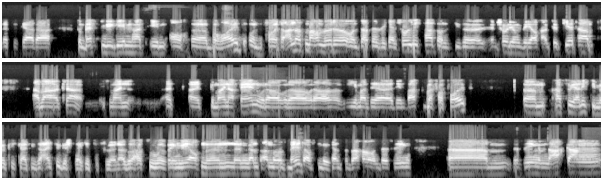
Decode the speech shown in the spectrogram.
letztes Jahr da zum Besten gegeben hat, eben auch äh, bereut und es heute anders machen würde und dass er sich entschuldigt hat und diese Entschuldigung wir auch akzeptiert haben. Aber klar, ich meine, als, gemeiner Fan oder, oder, oder jemand, der den Basketball verfolgt, ähm, hast du ja nicht die Möglichkeit, diese Einzelgespräche zu führen. Also hast du irgendwie auch ein ganz anderes Bild auf die ganze Sache und deswegen, ähm, deswegen im Nachgang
